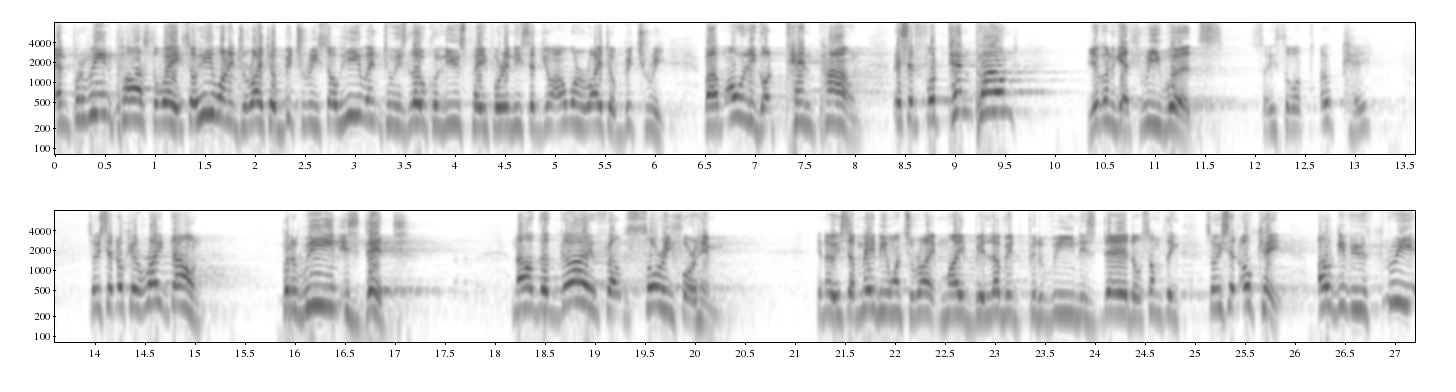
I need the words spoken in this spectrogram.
And Parveen passed away, so he wanted to write obituary. So he went to his local newspaper and he said, You know, I want to write obituary, but I've only got 10 pounds. They said, For 10 pounds, you're going to get three words. So he thought, Okay. So he said, Okay, write down, Parveen is dead. Now the guy felt sorry for him. You know, he said, maybe he wants to write, My beloved Parveen is dead or something. So he said, Okay, I'll give you three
